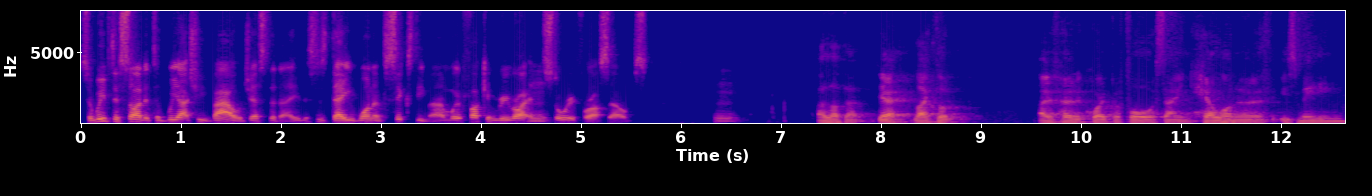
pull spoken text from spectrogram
So we've decided to. We actually vowed yesterday. This is day one of sixty, man. We're fucking rewriting the Mm. story for ourselves. I love that. Yeah, like look, I've heard a quote before saying "Hell on earth is meeting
